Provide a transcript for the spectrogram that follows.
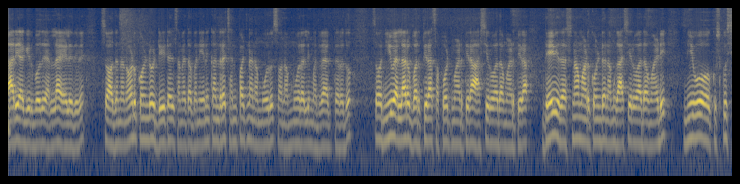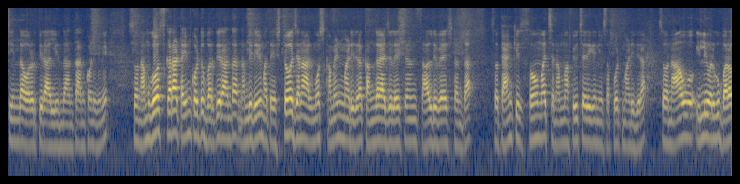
ದಾರಿ ಆಗಿರ್ಬೋದು ಎಲ್ಲ ಹೇಳಿದೀವಿ. ಸೊ ಅದನ್ನ ನೋಡಿಕೊಂಡು ಡೀಟೇಲ್ ಸಮೇತ ಬನ್ನಿ. ಏನಕ್ಕಂದ್ರೆ ಚನ್ನಪಟ್ಟಣ ನಮ್ಮೂರು. ಸೊ ನಮ್ಮೂರಲ್ಲಿ ಮದುವೆ ಆಗ್ತಾ ಇರೋದು. ಸೊ ನೀವು ಎಲ್ಲರೂ ಬರ್ತೀರಾ ಸಪೋರ್ಟ್ ಮಾಡ್ತೀರಾ ಆಶೀರ್ವಾದ ಮಾಡ್ತೀರಾ ದೇವಿ ದರ್ಶನ ಮಾಡಿಕೊಂಡು ನಮ್ಗೆ ಆಶೀರ್ವಾದ ಮಾಡಿ ನೀವು ಖುಷಿ ಖುಷಿಯಿಂದ ಹೊರಡ್ತೀರಾ ಅಲ್ಲಿಂದ ಅಂತ ಅನ್ಕೊಂಡಿದ್ದೀನಿ ಸೊ ನಮಗೋಸ್ಕರ ಟೈಮ್ ಕೊಟ್ಟು ಬರ್ತೀರಾ ಅಂತ ನಂಬಿದ್ದೀವಿ ಮತ್ತು ಎಷ್ಟೋ ಜನ ಆಲ್ಮೋಸ್ಟ್ ಕಮೆಂಟ್ ಮಾಡಿದ್ದೀರಾ ಕಂಗ್ರ್ಯಾಚುಲೇಷನ್ಸ್ ಆಲ್ ದಿ ಬೆಸ್ಟ್ ಅಂತ. So thank you so much ನಮ್ಮ ಫ್ಯೂಚರಿಗೆ ನೀವು ಸಪೋರ್ಟ್ ಮಾಡಿದ್ದೀರಾ ಸೊ ನಾವು ಇಲ್ಲಿವರೆಗೂ ಬರೋ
